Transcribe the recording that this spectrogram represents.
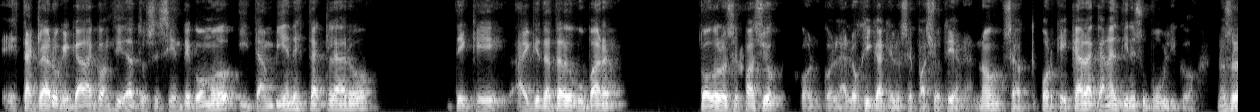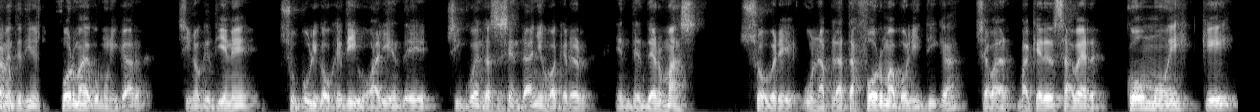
está claro que cada candidato se siente cómodo y también está claro de que hay que tratar de ocupar todos los espacios con, con, la lógica que los espacios tienen, ¿no? O sea, porque cada canal tiene su público, no solamente tiene su forma de comunicar, sino que tiene su público objetivo. Alguien de 50, 60 años va a querer entender más sobre una plataforma política, o sea, va, va a querer saber cómo es que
